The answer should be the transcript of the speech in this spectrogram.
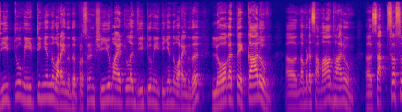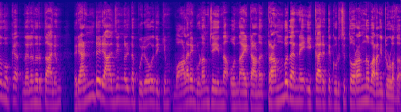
ജി ടു മീറ്റിംഗ് എന്ന് പറയുന്നത് പ്രസിഡന്റ് ഷിയുമായിട്ടുള്ള ജി ടു മീറ്റിംഗ് എന്ന് പറയുന്നത് ലോകത്തെ എക്കാലവും നമ്മുടെ സമാധാനവും സക്സസും ഒക്കെ നിലനിർത്താനും രണ്ട് രാജ്യങ്ങളുടെ പുരോഗതിക്കും വളരെ ഗുണം ചെയ്യുന്ന ഒന്നായിട്ടാണ് ട്രംപ് തന്നെ ഇക്കാര്യത്തെക്കുറിച്ച് തുറന്നു പറഞ്ഞിട്ടുള്ളത്.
